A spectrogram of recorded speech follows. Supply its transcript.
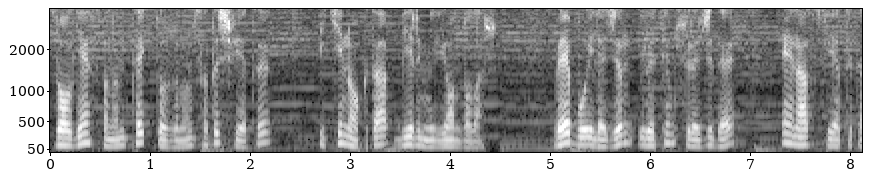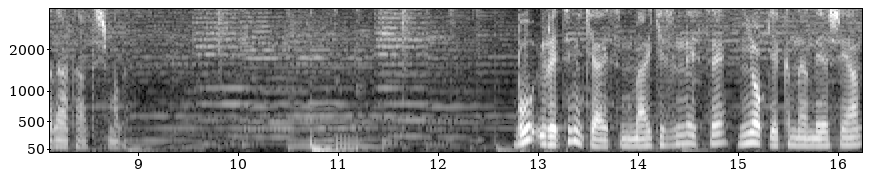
Zolgensma'nın tek dozunun satış fiyatı 2.1 milyon dolar. Ve bu ilacın üretim süreci de en az fiyatı kadar tartışmalı. Bu üretim hikayesinin merkezinde ise New York yakınlarında yaşayan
